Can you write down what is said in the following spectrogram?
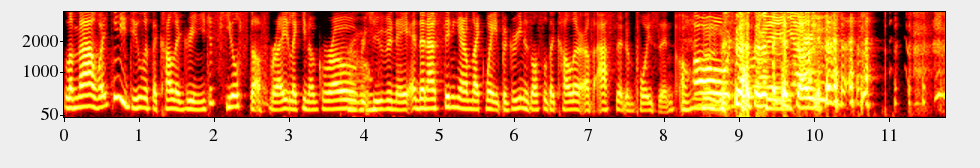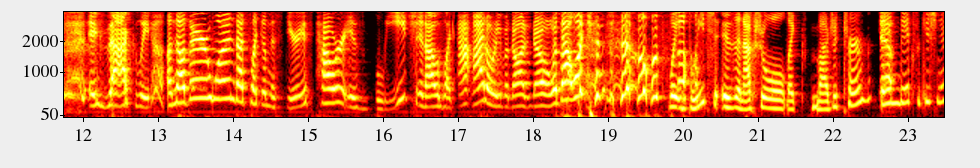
Lama, what can you do with the color green? You just heal stuff, right? Like, you know, grow, Grow. rejuvenate. And then I was sitting here, I'm like, wait, but green is also the color of acid and poison. Oh, Oh, that's, that's a right, yeah. Exactly. Another one that's like a mysterious power is bleach, and I was like, I, I don't even know know what that one can do. Wait, bleach is an actual like magic term in the executioner?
